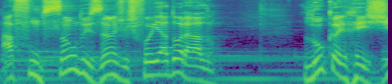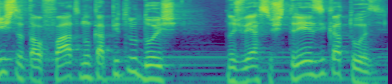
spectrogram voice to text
a função dos anjos foi adorá-lo. Lucas registra tal fato no capítulo 2, nos versos 13 e 14.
